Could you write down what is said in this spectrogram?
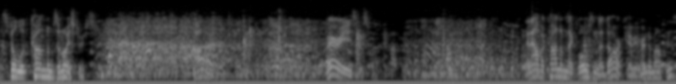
It's filled with condoms and oysters. Hi. Very easy to spot. They now have a condom that glows in the dark. Have you heard about this?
